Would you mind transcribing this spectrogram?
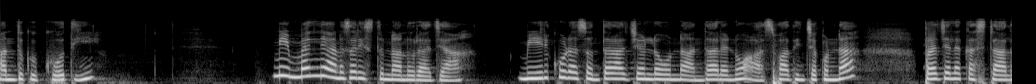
అందుకు కోతి మిమ్మల్ని అనుసరిస్తున్నాను రాజా. మీరు కూడా సొంత రాజ్యంలో ఉన్న అందాలను ఆస్వాదించకుండా ప్రజల కష్టాల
